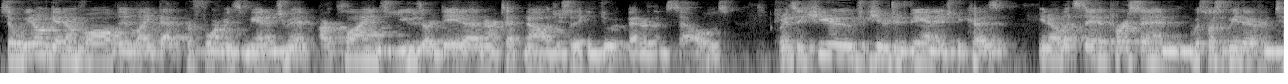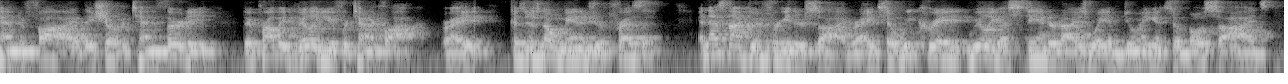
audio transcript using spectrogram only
So we don't get involved in like that performance management. Our clients use our data and our technology so they can do it better themselves. But it's a huge, huge advantage because, you know, let's say the person was supposed to be there from 10 to 5, they show up at 10:30, they're probably billing you for 10 o'clock, right? Because there's no manager present. And that's not good for either side, right? So we create really a standardized way of doing it so both sides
